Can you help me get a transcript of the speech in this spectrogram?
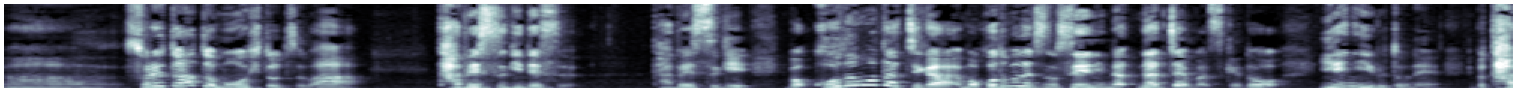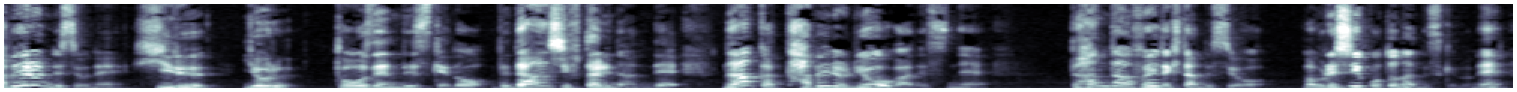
あそれとあともう一つは食べ過ぎです食べ過ぎ。やっぱ子供たちが、まあ、子供たちのせいになっちゃいますけど、家にいるとね、やっぱ食べるんですよね。昼、夜。当然ですけど。で、男子二人なんで、なんか食べる量がですね、だんだん増えてきたんですよ。まあ嬉しいことなんですけどね。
